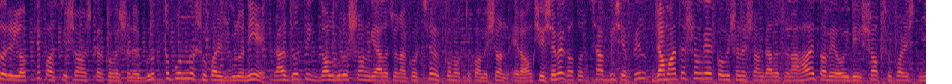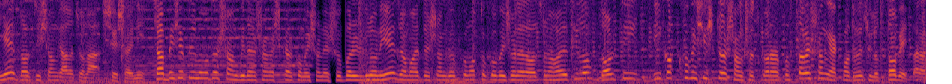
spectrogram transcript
তৈরির লক্ষ্যে পাঁচটি সংস্কার কমিশনের গুরুত্বপূর্ণ সুপারিশগুলো নিয়ে রাজনৈতিক দলগুলোর সঙ্গে আলোচনা করছে ঐক্যমত্য কমিশন। এর অংশ হিসেবে গত ছাব্বিশ এপ্রিল জামায়াতের সঙ্গে কমিশনের সঙ্গে আলোচনা হয়, তবে ওই দিন সব সুপারিশ নিয়ে দলটির সঙ্গে আলোচনা শেষ হয়নি। ছাব্বিশ এপ্রিল মূলত সংবিধান সংস্কার কমিশনের সুপারিশগুলো নিয়ে জামায়াতের সঙ্গে ঐক্যমত্য কমিশনের আলোচনা হয়েছিল। দলটি দ্বিকক্ষ বিশিষ্ট সংসদ করার প্রস্তাবের সঙ্গে একমত হয়েছিল, তবে তারা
